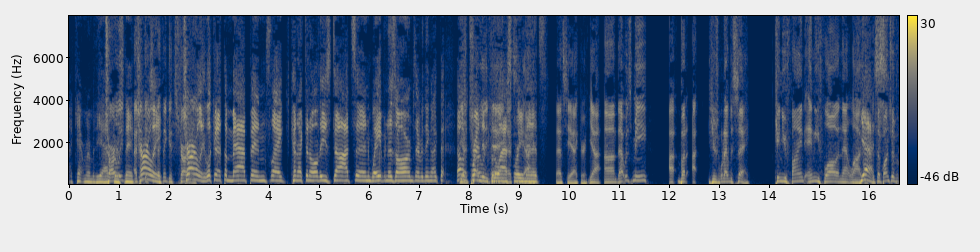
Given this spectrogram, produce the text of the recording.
I can't remember the actor's Charlie? name. I Charlie. I think it's Charlie. Charlie looking at the map and like connecting all these dots and waving his arms, everything like that. That was Charlie Brendan for the last that's three guy. minutes. That's the actor. Yeah, um, that was me. Uh, but uh, here's what I would say: Can you find any flaw in that logic? Yes. it's a bunch of.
